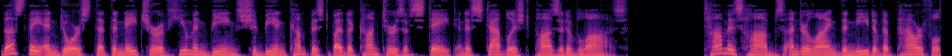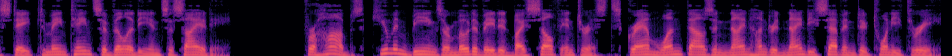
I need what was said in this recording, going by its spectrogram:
Thus they endorsed that the nature of human beings should be encompassed by the contours of state and established positive laws. Thomas Hobbes underlined the need of a powerful state to maintain civility in society. For Hobbes, human beings are motivated by self-interests Graham 1997–23.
